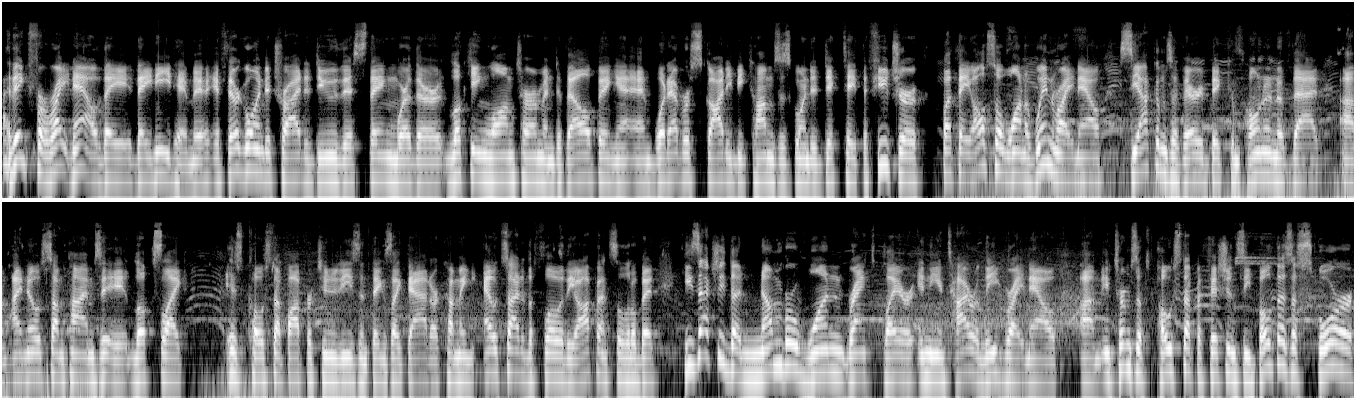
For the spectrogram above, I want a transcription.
I think for right now they they need him. If they're going to try to do this thing where they're looking long term and developing, and whatever Scotty becomes is going to dictate the future, but they also want to win right now. Siakam's a very big component of that. Um, I know sometimes it looks like his post up opportunities and things like that are coming outside of the flow of the offense a little bit. He's actually the number one ranked player in the entire league right now um, in terms of post up efficiency, both as a scorer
